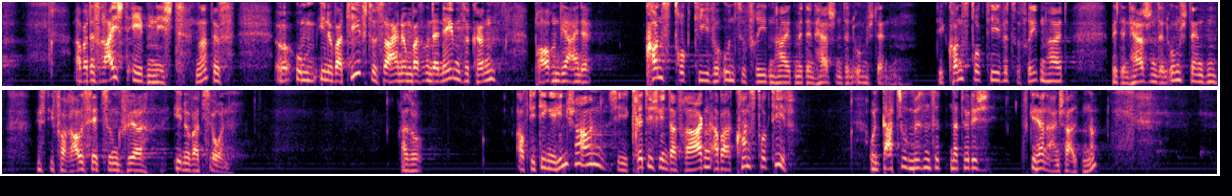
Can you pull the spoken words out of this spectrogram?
Aber das reicht eben nicht. Ne? Das, äh, um innovativ zu sein, um was unternehmen zu können, brauchen wir eine konstruktive Unzufriedenheit mit den herrschenden Umständen. Die konstruktive Zufriedenheit mit den herrschenden Umständen ist die Voraussetzung für Innovation. Also auf die Dinge hinschauen, sie kritisch hinterfragen, aber konstruktiv. Und dazu müssen sie natürlich das Gehirn einschalten. Ne?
